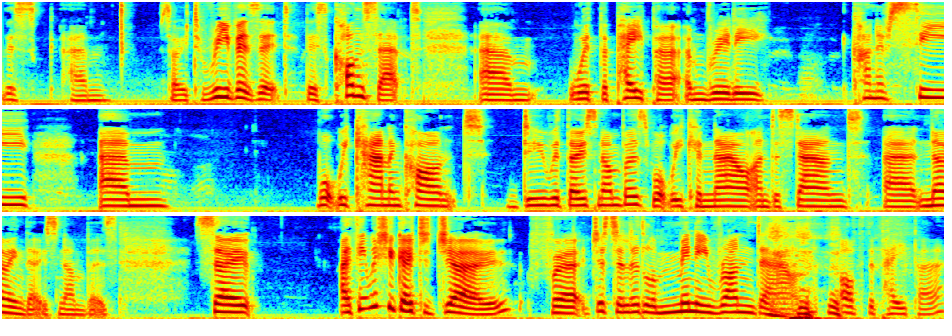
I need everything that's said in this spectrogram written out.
this um, sorry to revisit this concept um, with the paper and really kind of see um, what we can and can't do with those numbers, what we can now understand uh, knowing those numbers. So I think we should go to Joe for just a little mini rundown of the paper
